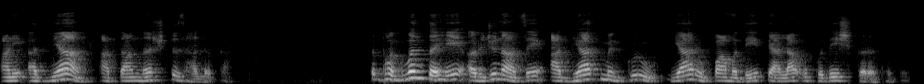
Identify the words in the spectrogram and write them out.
आणि अज्ञान आता नष्ट झालं का? तर भगवंत हे अर्जुनाचे आध्यात्मिक गुरु या रूपामध्ये त्याला उपदेश करत होते.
